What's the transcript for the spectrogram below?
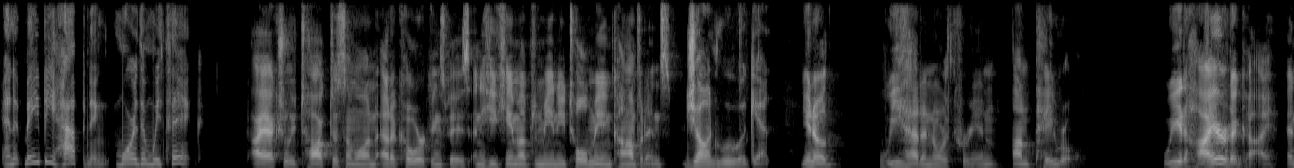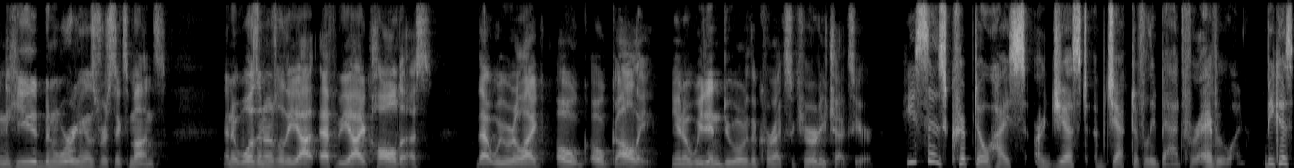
And it may be happening more than we think. I actually talked to someone at a co working space and he came up to me and he told me in confidence John Woo again. You know, we had a North Korean on payroll. We had hired a guy and he had been working with us for six months. And it wasn't until the FBI called us that we were like, oh, oh, golly, you know, we didn't do the correct security checks here. He says crypto heists are just objectively bad for everyone. Because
